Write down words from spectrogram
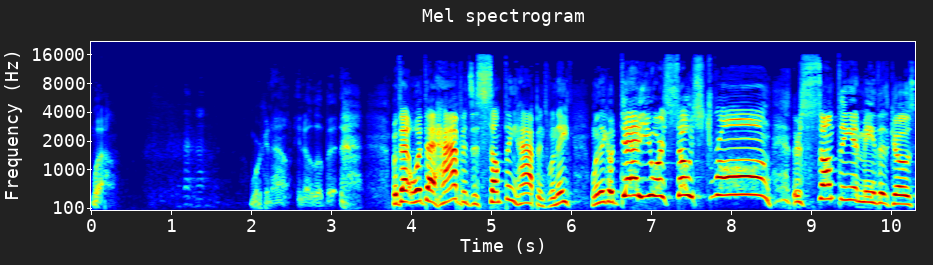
Well, working out, you know, a little bit. But that what that happens is something happens when they when they go, Daddy, you are so strong. There's something in me that goes,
